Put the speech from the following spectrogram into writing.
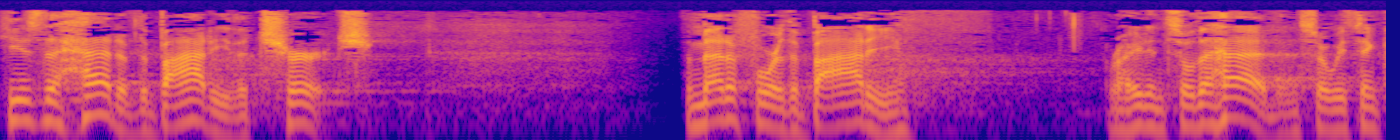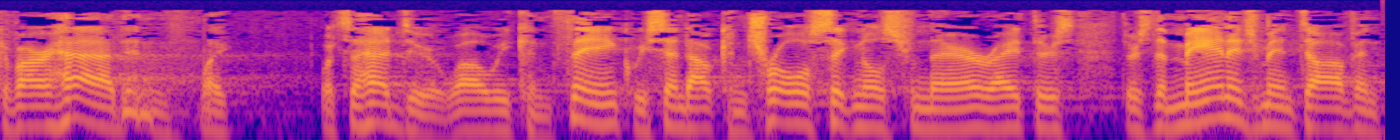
He is the head of the body, the church. The metaphor, the body, right? And so the head. And so we think of our head and like What's the head do? Well, we can think, we send out control signals from there, right? There's, there's the management of, and,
